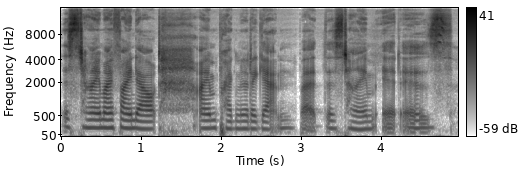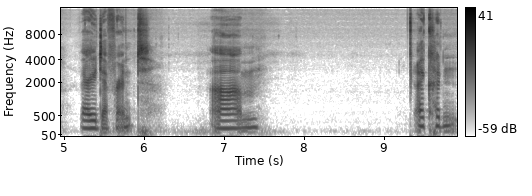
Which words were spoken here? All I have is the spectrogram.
this time I find out I'm pregnant again, but this time it is very different. Um, I couldn't,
